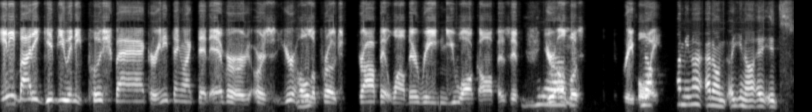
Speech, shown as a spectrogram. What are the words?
anybody give you any pushback or anything like that ever, or, or is your whole mm-hmm. approach drop it while they're reading, you walk off as if yeah. you're almost free boy? No, I mean, I, I don't, you know, it's,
